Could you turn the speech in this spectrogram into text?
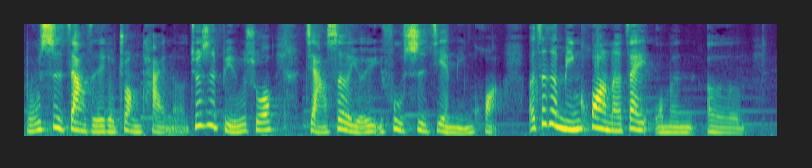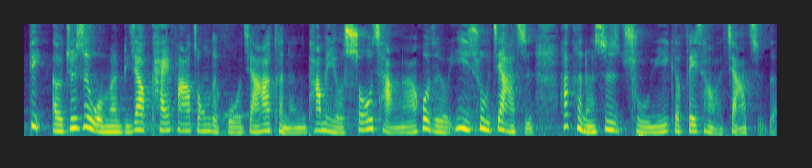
不是这样子的一个状态呢？就是比如说，假设有一幅世界名画，而这个名画呢，在我们呃。呃，就是我们比较开发中的国家，它可能他们有收藏啊，或者有艺术价值，它可能是处于一个非常有价值的。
